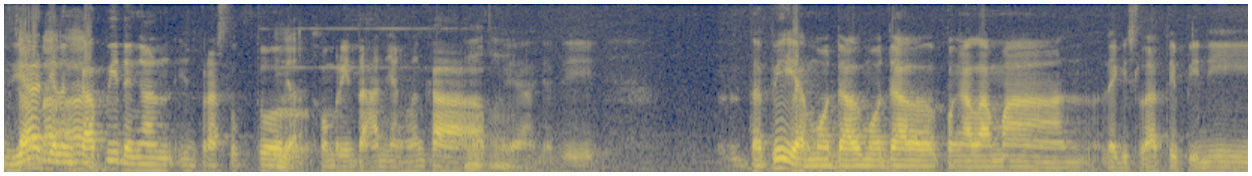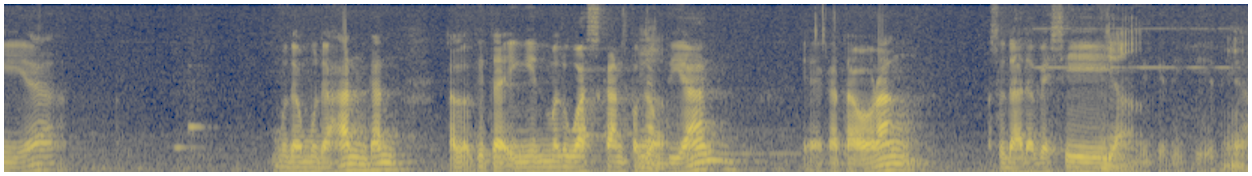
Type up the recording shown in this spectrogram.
dia dilengkapi dengan infrastruktur Iya. pemerintahan yang lengkap ya jadi tapi ya modal-modal pengalaman legislatif ini ya mudah-mudahan kan kalau kita ingin meluaskan pengabdian ya kata orang sudah ada basic Iya. dikit-dikit Ya.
